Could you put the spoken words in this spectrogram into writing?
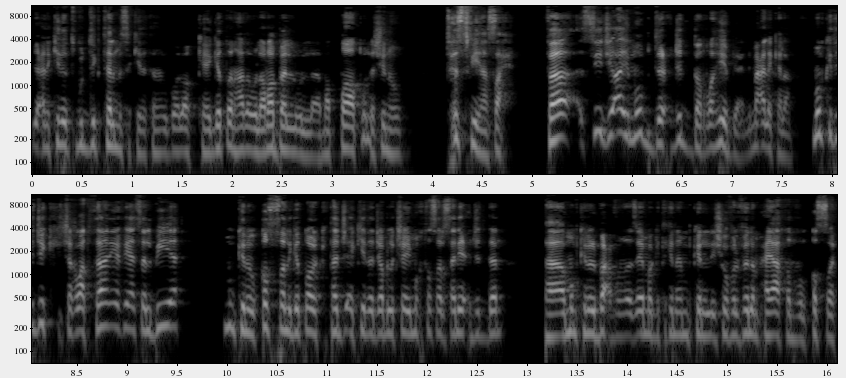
يعني كذا ودك تلمسه كذا تقول okay قطن هذا ولا rubber ولا مطاط ولا شنو. تحس فيها صح. فال CGI مبدع جدا رهيب يعني ما عليه كلام. ممكن تجيك شغلات ثانية فيها سلبية ممكن القصة اللي قطوا لك فجأة كذا جاب لك شيء مختصر سريع جدا فممكن البعض زي ما قلت لك ممكن اللي يشوف الفيلم حياخذ القصة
